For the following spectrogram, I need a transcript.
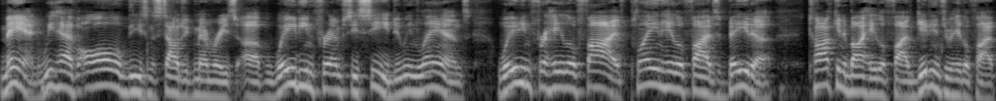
man, we have all these nostalgic memories of waiting for MCC, doing LANs, waiting for Halo 5, playing Halo 5's beta, talking about Halo 5, getting through Halo 5,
